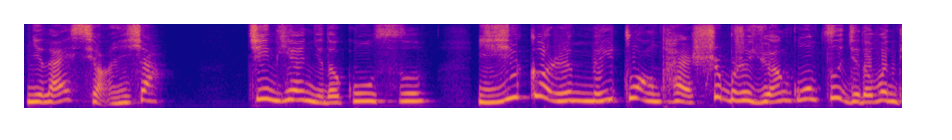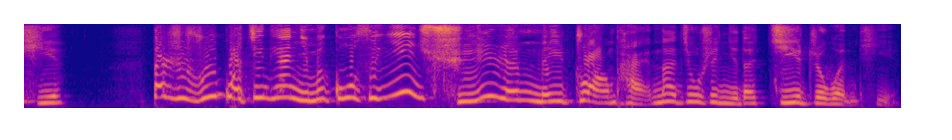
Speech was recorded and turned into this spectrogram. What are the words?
你来想一下，今天你的公司。一个人没状态，是不是员工自己的问题？但是如果今天你们公司一群人没状态，那就是你的机制问题。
